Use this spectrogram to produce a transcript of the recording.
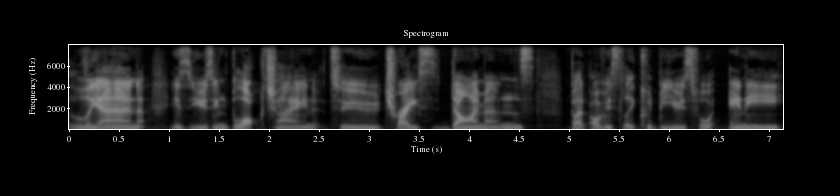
Leanne is using blockchain to trace diamonds but obviously could be used for any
